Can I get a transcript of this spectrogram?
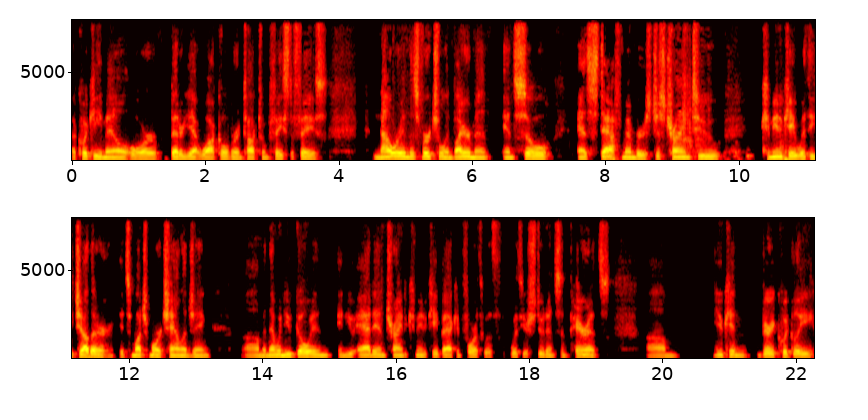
a quick email, or better yet, walk over and talk to them face to face. Now we're in this virtual environment, and so as staff members, just trying to communicate with each other, it's much more challenging um, and then when you go in and you add in trying to communicate back and forth with with your students and parents, um, you can very quickly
